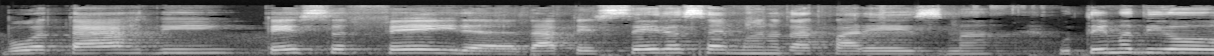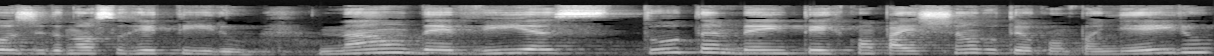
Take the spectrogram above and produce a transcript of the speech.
Boa tarde, terça-feira da terceira semana da quaresma. O tema de hoje do nosso retiro: Não devias tu também ter compaixão do teu companheiro?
